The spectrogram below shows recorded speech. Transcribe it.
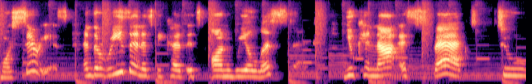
more serious. And the reason is because it's unrealistic. You cannot expect to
